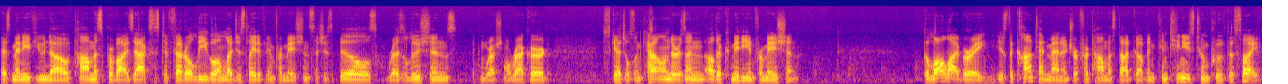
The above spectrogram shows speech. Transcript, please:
As many of you know, Thomas provides access to federal legal and legislative information such as bills, resolutions, the congressional record, schedules and calendars, and other committee information. The Law Library is the content manager for thomas.gov and continues to improve the site.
